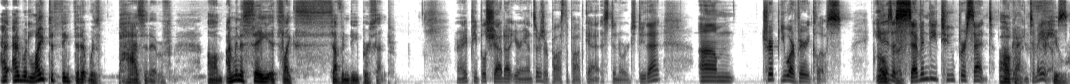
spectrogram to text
I, I would like to think that it was positive. Um, I'm going to say it's like 70%. All right, people shout out your answers or pause the podcast in order to do that. Um, Tripp, you are very close. It Oh, is a seventy-two percent Okay. Tomatoes. Phew,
